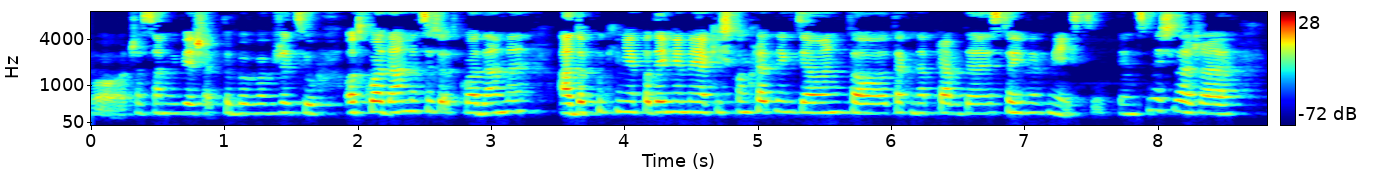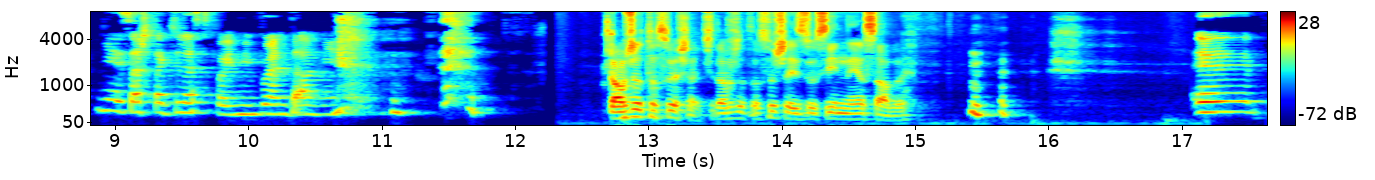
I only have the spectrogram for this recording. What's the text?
bo czasami wiesz, jak to bywa w życiu, odkładamy coś, odkładamy, a dopóki nie podejmiemy jakichś konkretnych działań, to tak naprawdę stoimy w miejscu. Więc myślę, że nie jest aż tak źle z Twoimi błędami. Dobrze to słyszeć, dobrze to słyszeć z ust innej osoby. Y,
